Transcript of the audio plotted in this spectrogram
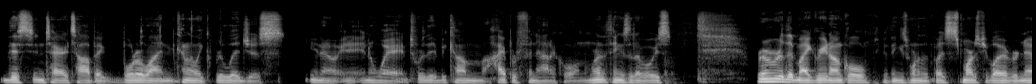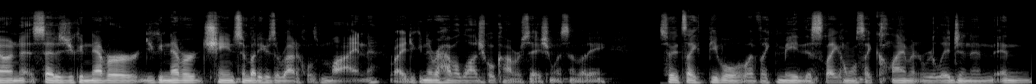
this entire topic borderline kind of like religious, you know, in, in a way, to where they become hyper fanatical. And one of the things that I've always remember that my great uncle, who I think he's one of the smartest people I've ever known, said is you can never you can never change somebody who's a radical's mind, right? You can never have a logical conversation with somebody. So it's like people have like made this like almost like climate religion, and and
